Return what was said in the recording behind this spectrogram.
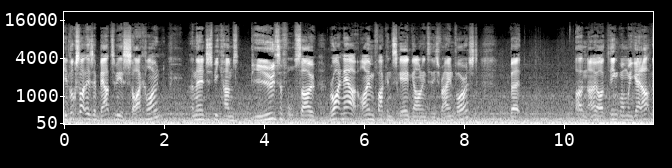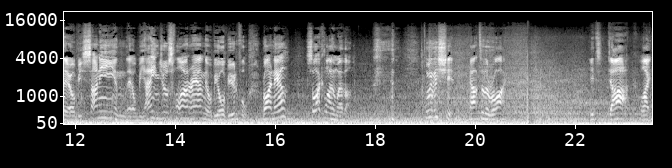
it looks like there's about to be a cyclone and then it just becomes beautiful. So right now I'm fucking scared going into this rainforest, but I don't know, I think when we get up there it'll be sunny and there'll be angels flying around and it'll be all beautiful. Right now, cyclone weather. Look at this shit out to the right. It's dark. Like,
